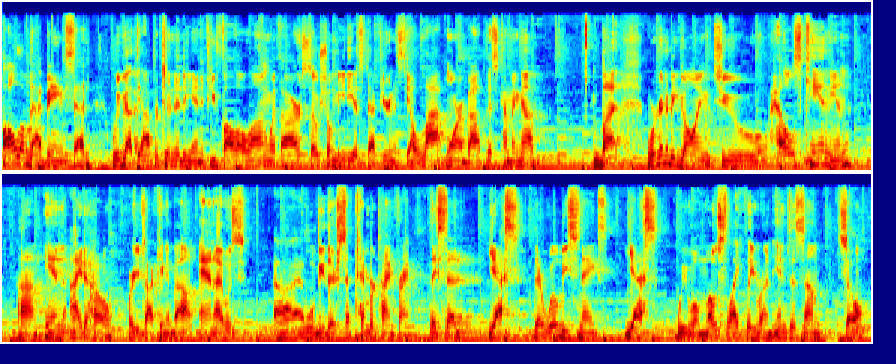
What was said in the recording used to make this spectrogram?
all of that being said, we've got the opportunity, and if you follow along with our social media stuff, you're going to see a lot more about this coming up. But we're going to be going to Hell's Canyon um, in Idaho, where you're talking about, and I was uh, will be their September timeframe. They said, yes, there will be snakes. Yes, we will most likely run into some. So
